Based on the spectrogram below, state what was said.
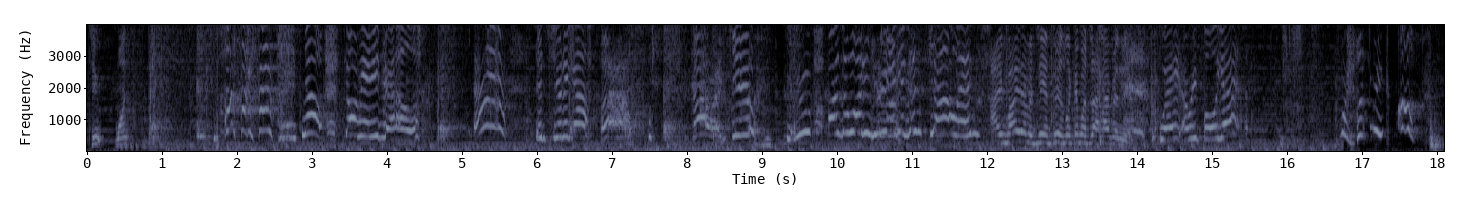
two, one. no, Tommy, I need your help. Ah, it's shooting up. Ah, you, you are the one who created this challenge. I might have a chance to win. Look how much I have in there. Wait, are we full yet? We're not even close.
